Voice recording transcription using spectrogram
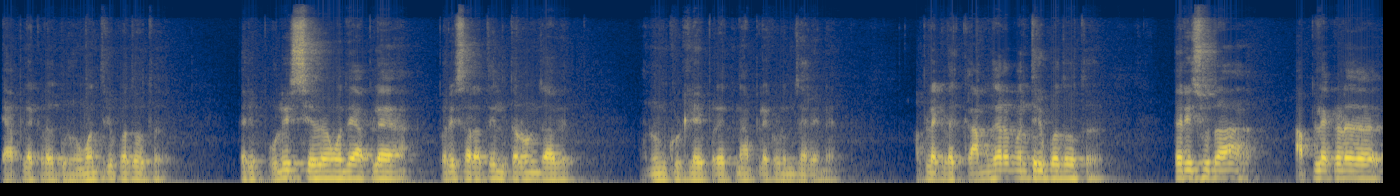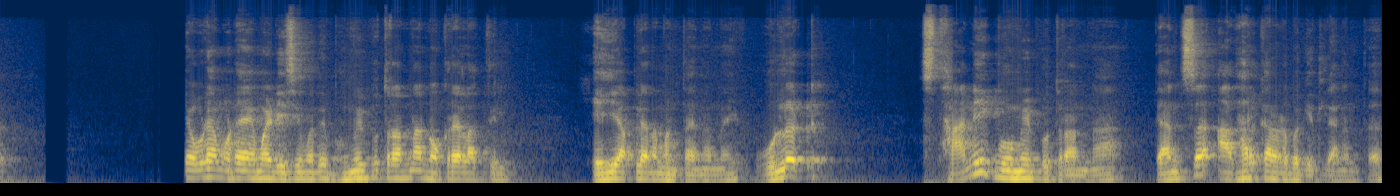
की आपल्याकडं गृहमंत्रीपद होतं. तरी पोलीस सेवेमध्ये आपल्या परिसरातील तरुण जावेत. म्हणून कुठलेही प्रयत्न आपल्याकडून झाले नाहीत. आपल्याकडे कामगार मंत्रीपद होतं. तरीसुद्धा आपल्याकडं एवढ्या मोठ्या एम आय डी सीमध्ये भूमिपुत्रांना नोकऱ्या लागतील हेही आपल्याला म्हणता येणार नाही. उलट स्थानिक भूमिपुत्रांना त्यांचं आधार कार्ड बघितल्यानंतर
